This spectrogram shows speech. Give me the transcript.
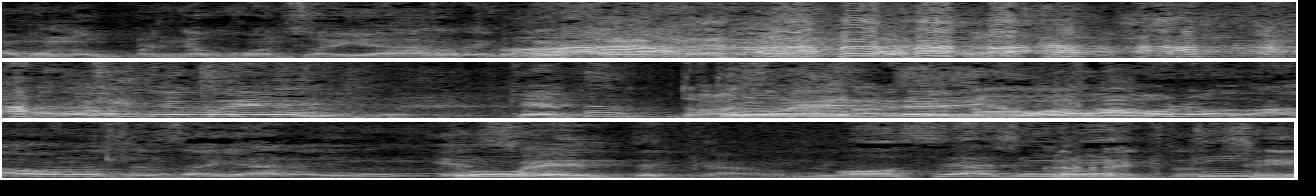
Vámonos, pendejo, a ensayar. Ah. ¿A dónde, güey? ¿Qué? ¿Tú vente, que no, vámonos, vámonos a ensayar. ¿eh? Tú vente, cabrón. O sea, correcto. directito. Sí, sí,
